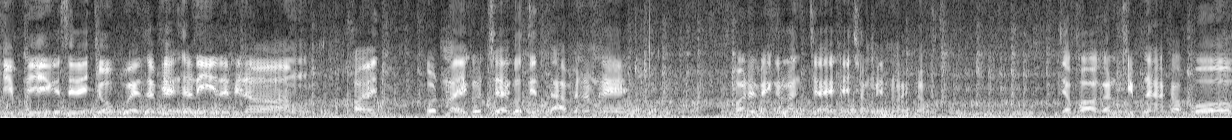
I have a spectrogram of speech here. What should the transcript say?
คลิปนี้ก็สิได้จบไว้แต่เพียงเท่านี้นะพี่น้อง ค่อยกดไลค์กดแชร์กดติดตามให้น้ำแน่พอได้เป็นกำลังใจให้ช่องนิดหน่อยเนาะเดี๋ยวพอกันคลิปหน้าครับผม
